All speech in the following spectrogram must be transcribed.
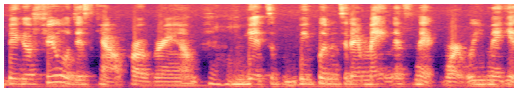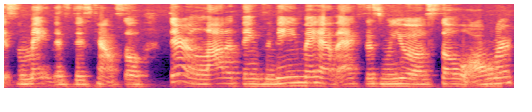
bigger fuel discount program. Mm-hmm. You get to be put into their maintenance network where you may get some maintenance discounts. So there are a lot of things. And then you may have access when you're a sole owner,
